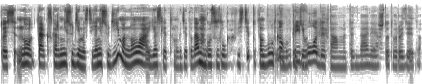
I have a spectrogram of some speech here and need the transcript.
То есть, ну, так скажем, не судимости. Я не судима, но если там где-то, да, на госуслугах вести, то там будут как ну, бы вот приводы такие вот... там и так далее, что-то вроде этого.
